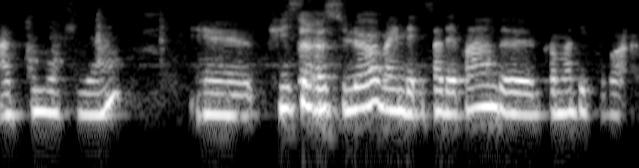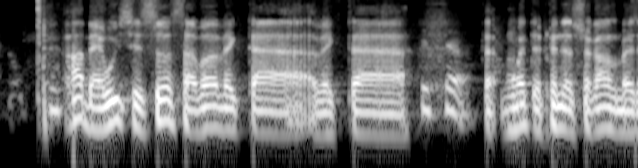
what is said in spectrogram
à tous nos clients. puis ce reçu-là, ben, ça dépend de comment tu es couvert. Ah ben oui, c'est ça, ça va avec ta avec ta, ta moi t'as pris une assurance. Ben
